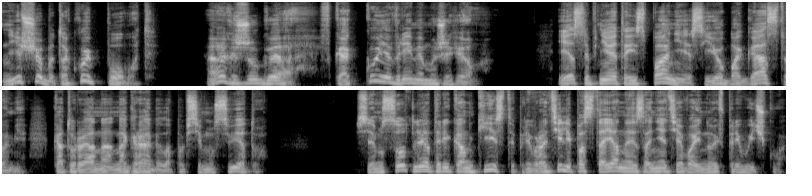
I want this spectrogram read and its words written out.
Еще бы такой повод. Ах, жуга, в какое время мы живем? Если б не эта Испания с ее богатствами, которые она награбила по всему свету. 700 лет реконкисты превратили постоянное занятие войной в привычку.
